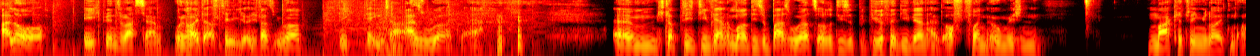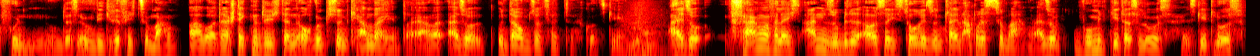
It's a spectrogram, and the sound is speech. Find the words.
Hallo, ich bin Sebastian und heute erzähle ich euch was über Big Data. Ja. ähm, ich glaube, die, die werden immer, diese Buzzwords oder diese Begriffe, die werden halt oft von irgendwelchen Marketingleuten erfunden, um das irgendwie griffig zu machen. Aber da steckt natürlich dann auch wirklich so ein Kern dahinter. Ja. Also, und darum soll es halt kurz gehen. Also fangen wir vielleicht an, so ein bisschen aus der Historie so einen kleinen Abriss zu machen. Also, womit geht das los? Es geht los.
